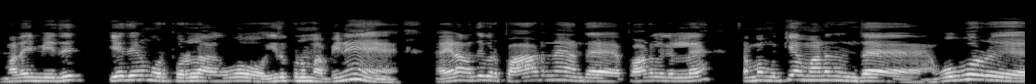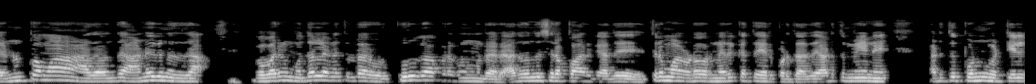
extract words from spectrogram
மலை மீது ஏதேனும் ஒரு பொருளாகவோ இருக்கணும் அப்படின்னு ஏன்னா வந்து இவர் பாடின அந்த பாடல்கள்ல ரொம்ப முக்கியமானது இந்த ஒவ்வொரு நுட்பமா அதை வந்து அணுகுனதுதான். இப்ப பாருங்க முதல்ல என்ன சொல்றாரு? ஒரு குறுகா பிறக்கணும்ன்றாரு அது வந்து சிறப்பா இருக்காது. திருமாலோட ஒரு நெருக்கத்தை ஏற்படுத்தாது. அடுத்து மீன் அடுத்து பொன் வட்டில்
